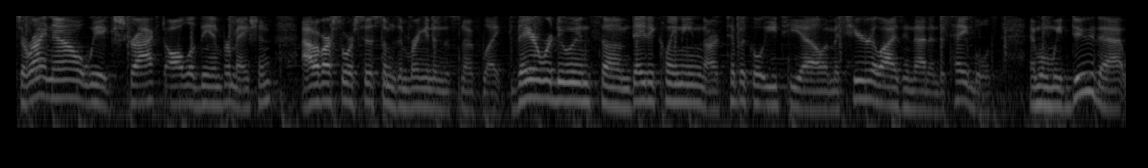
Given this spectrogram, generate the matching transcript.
So right now we extract all of the information out of our source systems and bring it into Snowflake. There we're doing some data cleaning, our typical ETL, and materializing that into tables. And when we do that,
